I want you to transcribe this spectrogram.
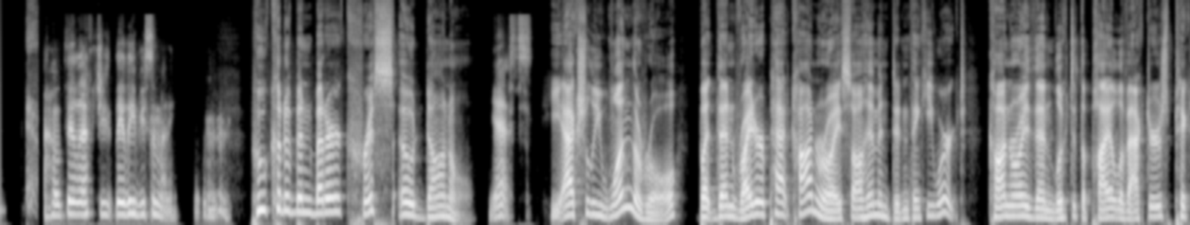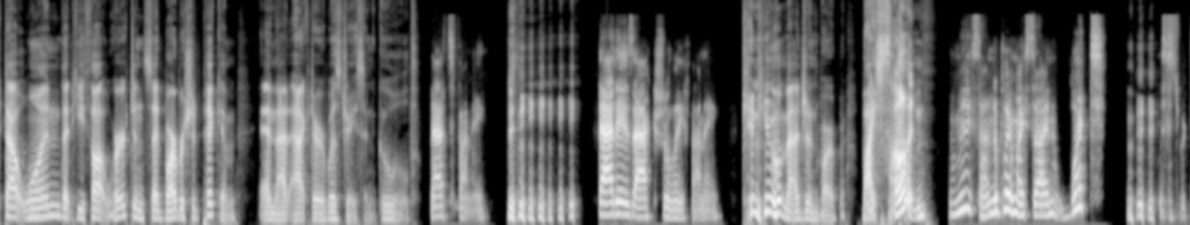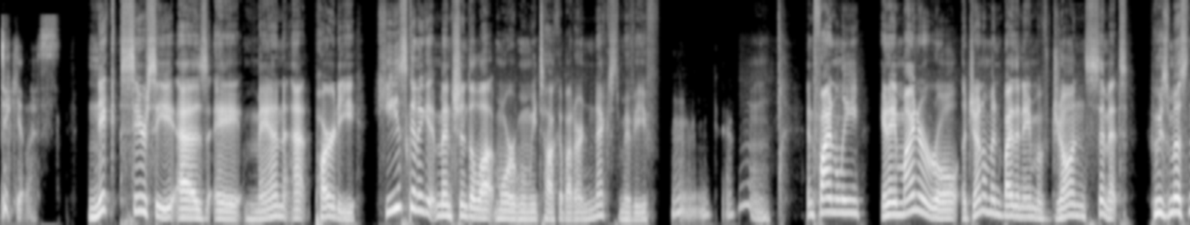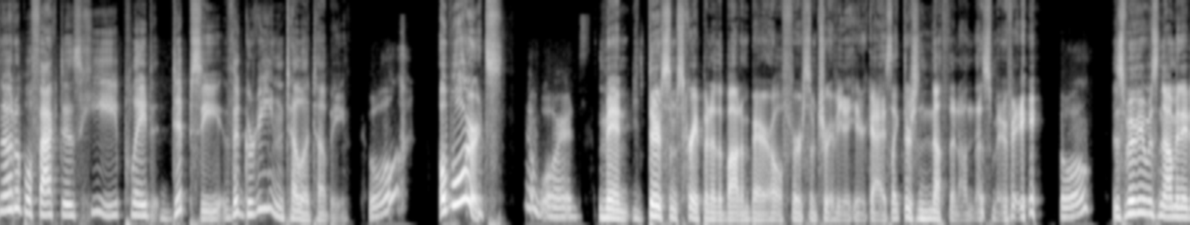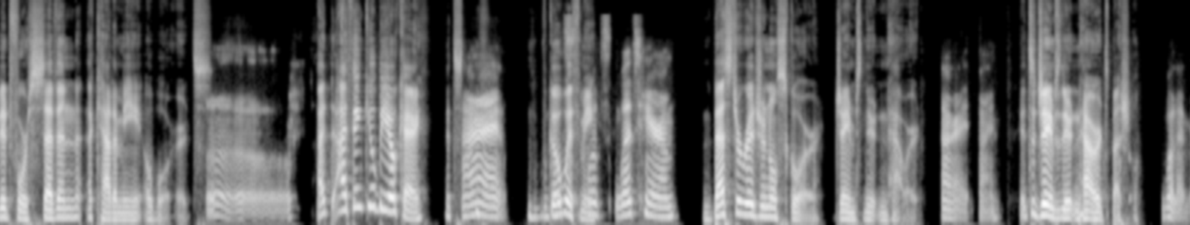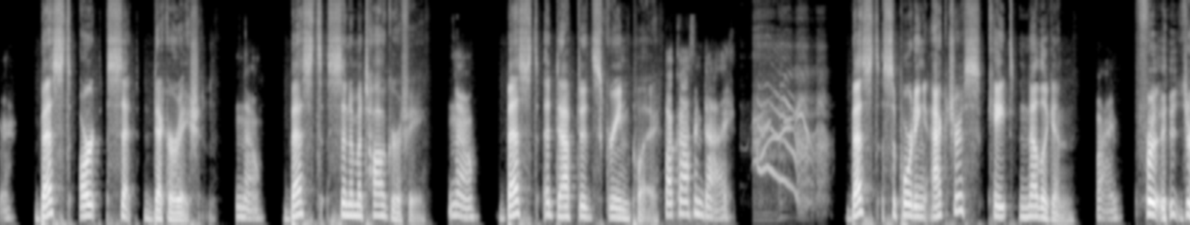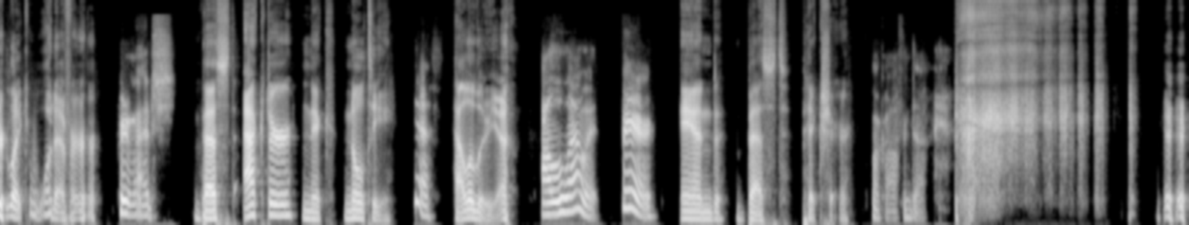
I hope they left you. They leave you some money. who could have been better chris o'donnell Yes. He actually won the role, but then writer Pat Conroy saw him and didn't think he worked. Conroy then looked at the pile of actors, picked out one that he thought worked, and said Barbara should pick him. And that actor was Jason Gould. That's funny. That is actually funny. Can you imagine Barbara? My son? My son to play my son? What? This is ridiculous. Nick Searcy as a man at party. He's going to get mentioned a lot more when we talk about our next movie, Hmm, okay. Hmm. And finally, in a minor role, a gentleman by the name of John Simmit, whose most notable fact is he played Dipsy, the green Teletubby. Cool. Awards! Awards. Man, there's some scraping of the bottom barrel for some trivia here, guys. Like, there's nothing on this movie. Cool. This movie was nominated for seven Academy Awards. I, I think you'll be okay. It's all right. go Let's- with me. Let's let's hear him. Best original score, James Newton Howard. All right, fine. It's a James Newton Howard special. Whatever. Best art set decoration. No. Best cinematography. No. Best adapted screenplay. Fuck off and die. Best supporting actress, Kate Nelligan. Fine. For you're like whatever. Pretty much. Best actor, Nick Nolte. Yes. Hallelujah. I'll allow it. Fair. And best picture. Fuck off and die.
